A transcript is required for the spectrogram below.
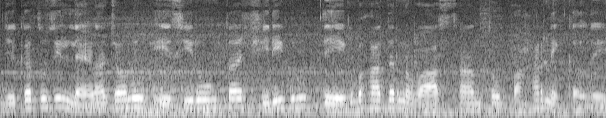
ਜੇਕਰ ਤੁਸੀਂ ਲੈਣਾ ਚਾਹੁੰਦੇ ਹੋ ਏਸੀ ਰੂਮ, ਤਾਂ ਸ੍ਰੀ ਗੁਰੂ ਤੇਗ ਬਹਾਦਰ ਨਿਵਾਸ ਸਥਾਨ ਤੋਂ ਬਾਹਰ ਨਿਕਲਦੇ।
